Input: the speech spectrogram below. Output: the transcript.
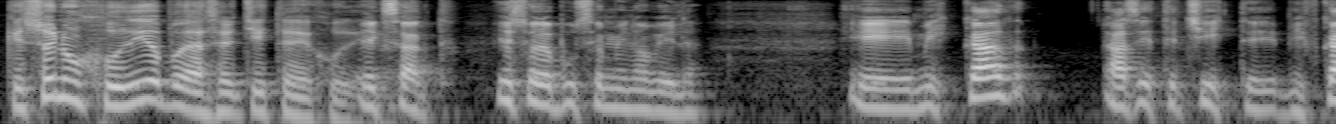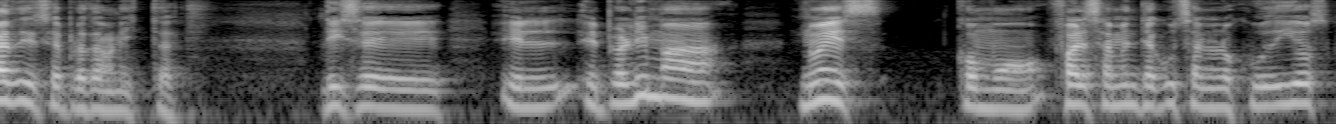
que solo un judío puede hacer chistes de judíos. Exacto. Eso lo puse en mi novela. Eh, Mifkad hace este chiste. Mifkad es el protagonista. Dice, el, el problema no es como falsamente acusan a los judíos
